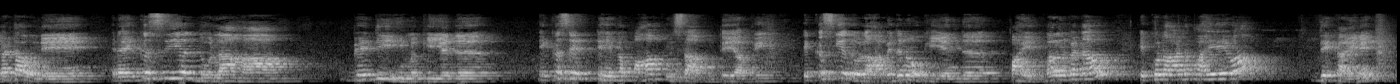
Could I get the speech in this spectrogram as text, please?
පැටවුනේ එන 112 බෙදීම කීයද? එක සෙට් එකක පහක් නිසා පුතේ අපි 112 බෙදනෝ කියෙන්ද පහේ බලන්න පැටව 11ට පහේවා දෙකයිනේ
